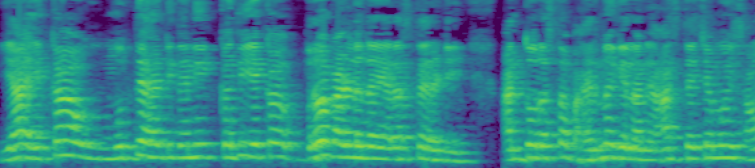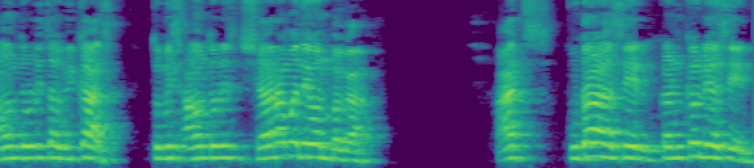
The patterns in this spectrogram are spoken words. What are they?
या एका मुद्द्यासाठी त्यांनी कधी एका ब्र काढलं नाही या रस्त्यासाठी. आणि तो रस्ता बाहेरनं गेला आणि आज त्याच्यामुळे सावंतवाडीचा विकास तुम्ही सावंतवाडी शहरामध्ये येऊन बघा. आज कुडाळ असेल कणकवली असेल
